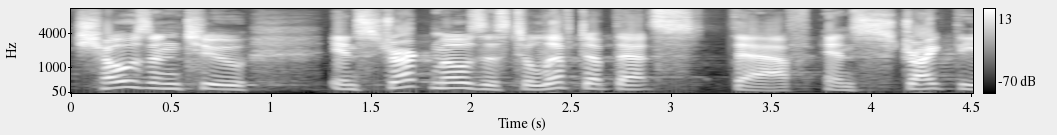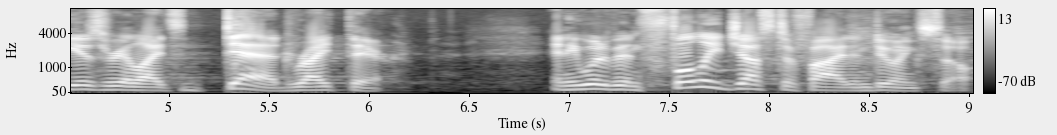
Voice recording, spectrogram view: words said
chosen to instruct Moses to lift up that staff and strike the Israelites dead right there. And he would have been fully justified in doing so.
